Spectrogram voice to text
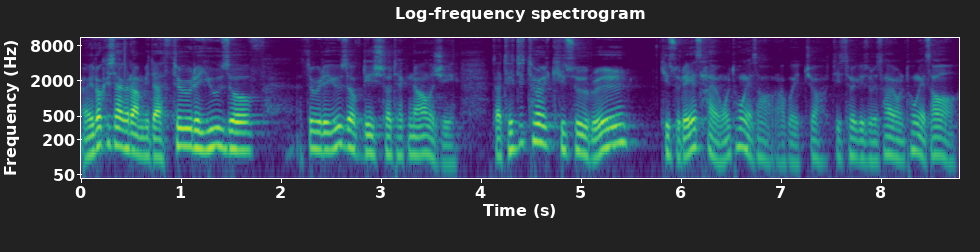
어, 이렇게 시작을 합니다. Through the use of through the use of digital technology. 자 디지털 기술을 기술의 사용을 통해서라고 했죠. 디지털 기술의 사용을 통해서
